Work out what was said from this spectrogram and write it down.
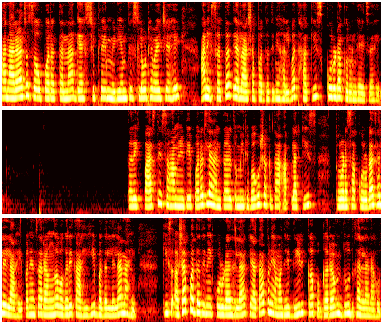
हा नारळाचा चव परतताना गॅसची फ्लेम मीडियम ते स्लो ठेवायची आहे आणि सतत याला अशा पद्धतीने हलवत हा किस कोरडा करून घ्यायचा आहे. तर एक पाच ते सहा मिनिटे परतल्यानंतर तुम्ही इथे बघू शकता आपला किस थोडासा कोरडा झालेला आहे पण याचा रंग वगैरे काहीही बदललेला नाही. किस अशा पद्धतीने कोरडा झाला की आता आपण यामध्ये दीड कप गरम दूध घालणार आहोत.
